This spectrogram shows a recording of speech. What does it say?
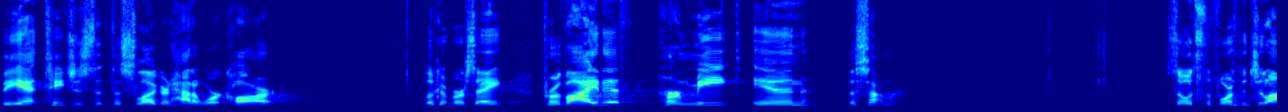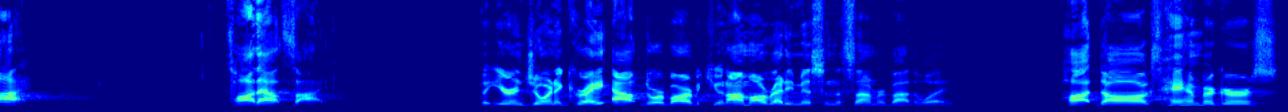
the ant teaches the sluggard how to work hard. Look at verse 8 provideth her meat in the summer. So it's the 4th of July. It's hot outside, but you're enjoying a great outdoor barbecue. And I'm already missing the summer, by the way. Hot dogs, hamburgers,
